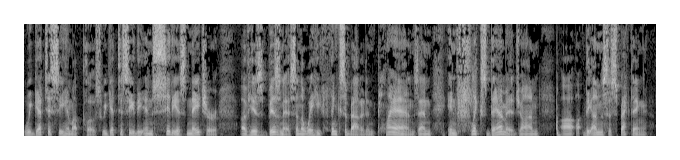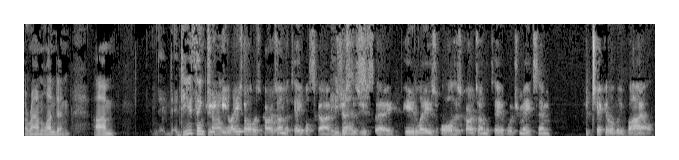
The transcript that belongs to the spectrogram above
we get to see him up close. We get to see the insidious nature of his business and the way he thinks about it and plans and inflicts damage on uh, the unsuspecting around London. Um, do you think He, Charles? he lays all his cards on the table, Scott. It's He just does. as you say. He lays all his cards on the table, which makes him particularly vile.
